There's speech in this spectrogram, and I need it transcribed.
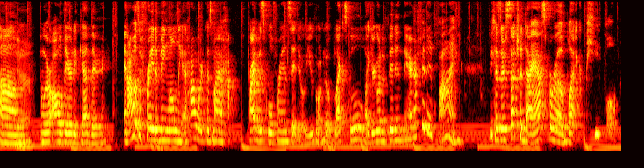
Um, Yeah. And we were all there together. And I was afraid of being lonely at Howard because my ho- private school friends said, Oh, you're going to a black school? Like you're going to fit in there? I fit in fine because there's such a diaspora of black people.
